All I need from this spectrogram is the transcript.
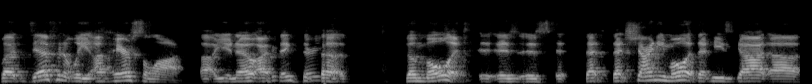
but definitely a hair salon. Uh, you know, I think that the the mullet is is, is that that shiny mullet that he's got uh,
